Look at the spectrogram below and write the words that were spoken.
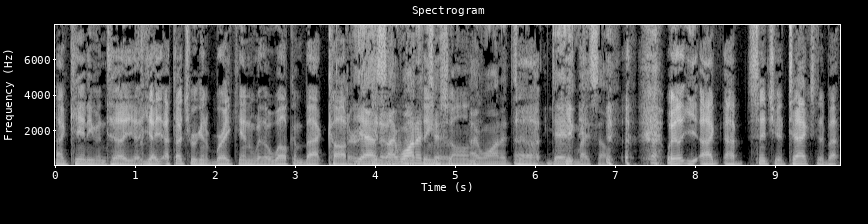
I can't even tell you. Yeah, I thought you were going to break in with a welcome back Kotter. Yes, you know, I wanted theme to. Song. I wanted to. Uh, dating myself. well, I, I sent you a text about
